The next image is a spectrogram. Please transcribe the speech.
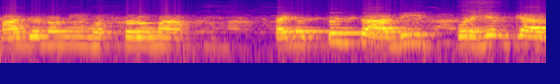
মা জননী মস্তরমা তাই অত্যন্ত আবিদ, পরহেজগার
